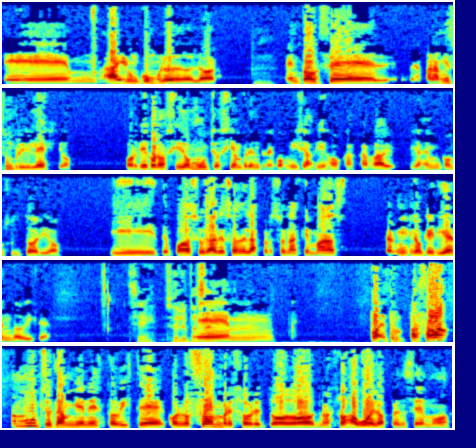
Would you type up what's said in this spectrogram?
eh, hay un cúmulo de dolor. Mm. Entonces, para mí es un privilegio, porque he conocido mucho siempre, entre comillas, viejos cascarrabias en mi consultorio, y te puedo asegurar que son de las personas que más termino queriendo, ¿viste? Sí, suele pasar. Eh, pa- pa- pasaba mucho también esto, ¿viste? Con los hombres sobre todo, nuestros abuelos pensemos,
